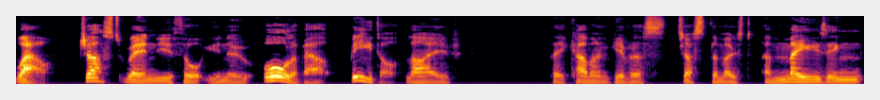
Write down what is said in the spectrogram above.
Wow, just when you thought you knew all about Be.Live, they come and give us just the most amazing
